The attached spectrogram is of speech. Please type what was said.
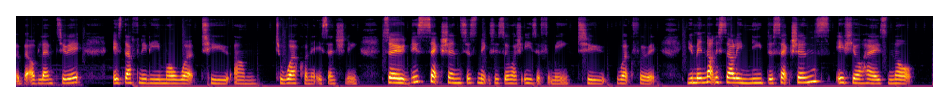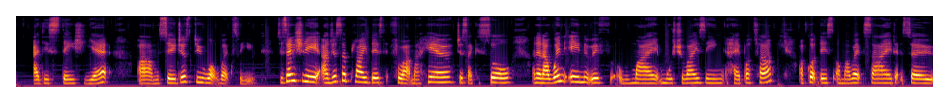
a bit of length to it it's definitely more work to um to work on it essentially. So this section just makes it so much easier for me to work through it. You may not necessarily need the sections if your hair is not at this stage yet um, so just do what works for you. So essentially I just applied this throughout my hair just like you saw and then I went in with my moisturizing hair butter. I've got this on my website. So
